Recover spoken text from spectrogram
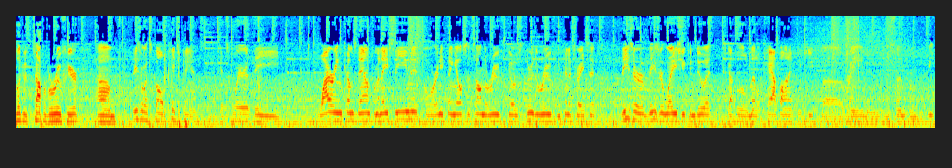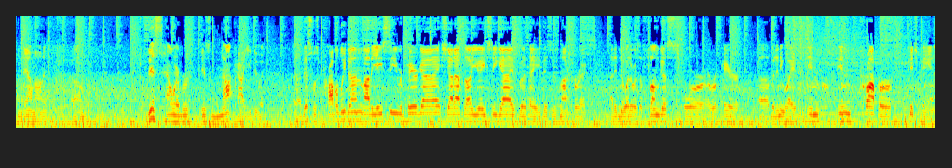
look at the top of a roof here. Um, these are what's called pitch pans. It's where the wiring comes down from an AC unit or anything else that's on the roof goes through the roof and penetrates it. These are these are ways you can do it. It's got the little metal cap on it to keep uh, rain and, and, sun from beating down on it. Um, this, however, is not how you do it. Uh, this was probably done by the AC repair guy. Shout out to all you AC guys, but hey, this is not correct. I didn't know whether it was a fungus or a repair, uh, but anyway, it's an in, improper pitch pan.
